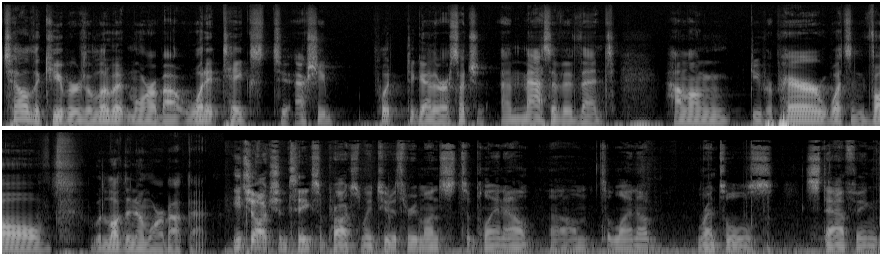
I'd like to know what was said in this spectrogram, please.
tell the cubers a little bit more about what it takes to actually put together such a massive event. How long do you prepare? What's involved? Would love to know more about that. Each auction takes approximately two to three months to plan out, um, to line up rentals, staffing,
